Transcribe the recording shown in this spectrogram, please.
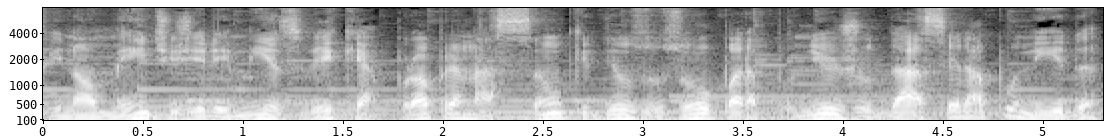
Finalmente, Jeremias vê que a própria nação que Deus usou para punir Judá será punida.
